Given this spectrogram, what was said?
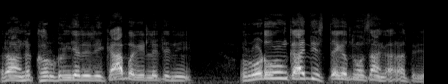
रानं खरडून गेलेली. काय बघितलं त्यांनी? रोडवरून काय दिसतंय का तुम्हाला सांगा रात्री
